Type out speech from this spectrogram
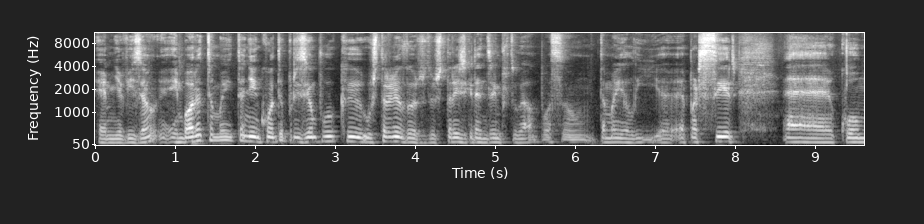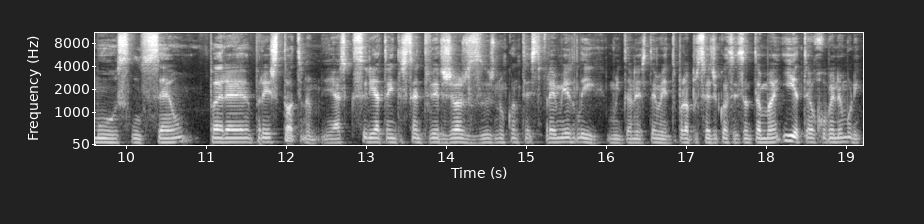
É a minha visão, embora também tenha em conta, por exemplo, que os treinadores dos três grandes em Portugal possam também ali uh, aparecer uh, como solução para, para este Tottenham. E acho que seria até interessante ver Jorge Jesus no contexto de Premier League, muito honestamente. O próprio Sérgio Conceição também e até o Ruben Amorim.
